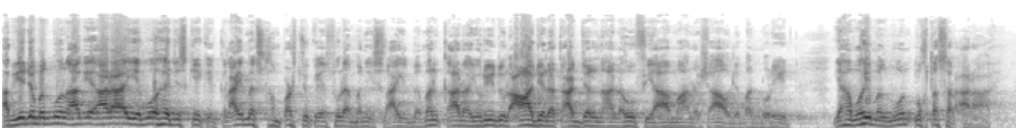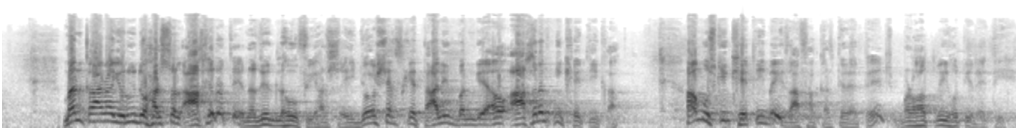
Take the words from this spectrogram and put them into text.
اب یہ جو مضمون آگے آ رہا ہے، یہ وہ ہے جس کی کلائمیکس ہم پڑھ چکے ہیں سورہ بنی اسرائیل میں، من کانا یرید العاجلت عجلنا لہو فی آمان شاء لمن نرید. یہاں وہی مضمون مختصر آ رہا ہے۔ من کانا یرید و حرس الآخرت نزد لہو فی ہر صحیح جو شخص کے طالب بن گیا ہو، آخرت کی کھیتی کا، ہم اس کی کھیتی میں اضافہ کرتے رہتے ہیں، بڑھوتری ہوتی رہتی ہے۔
